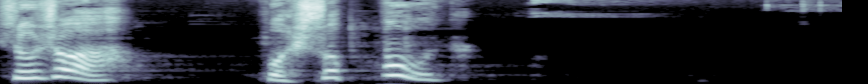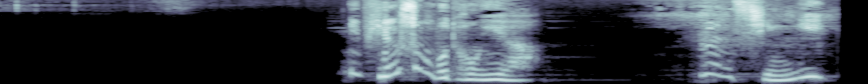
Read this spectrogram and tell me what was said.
如若我说不呢？你凭什么不同意啊？论情义。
